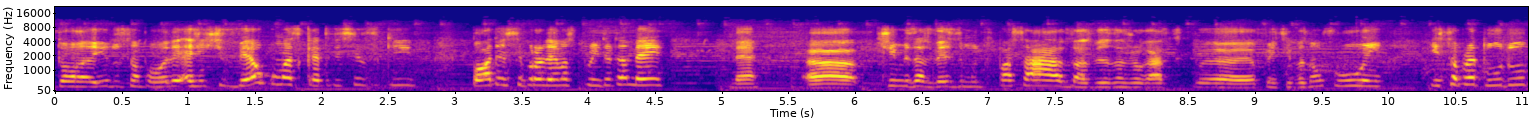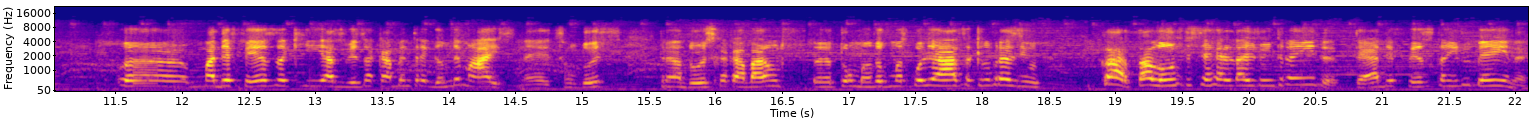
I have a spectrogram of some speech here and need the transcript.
Torran e do São Paulo, a gente vê algumas características que podem ser problemas pro Inter também, né? Uh, times às vezes muito passados, às vezes as jogadas uh, ofensivas não fluem e sobretudo uh, uma defesa que às vezes acaba entregando demais, né? São dois treinadores que acabaram tomando algumas goleadas aqui no Brasil. Claro, tá longe de ser a realidade do Inter ainda. Até a defesa tá indo bem, né?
